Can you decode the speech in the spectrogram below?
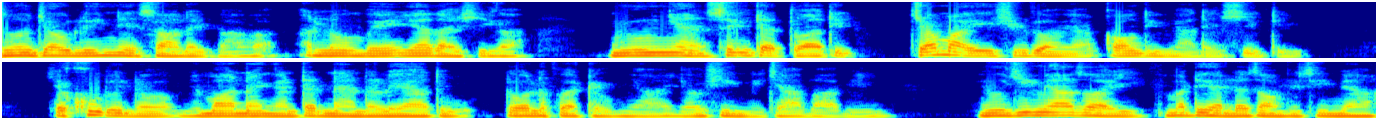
ဇွန်ကြောက်လေးနဲ့စားလိုက်ပါကအလွန်ပဲရတာရှိကနူးညံ့စိတ်သက်သွားသည့်ကျမကြီးရှုတော်များကောင်းသည်များလည်းရှိသည်ယခုတွင်တော့မြန်မာနိုင်ငံတနန်တလျားသို့တော်လက်ဖက်ထုံများရောက်ရှိနေကြပါပြီမြို့ကြီးများစွာ၏အမတ်တရလက်ဆောင်ပစ္စည်းများ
